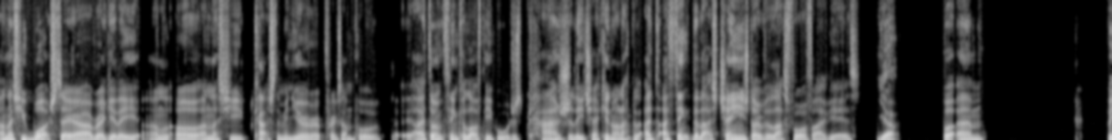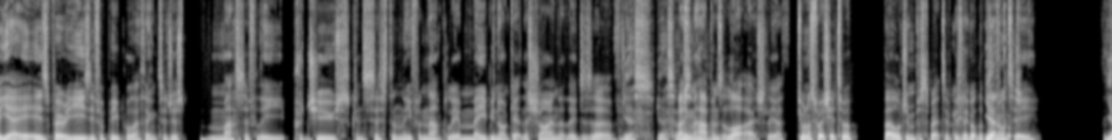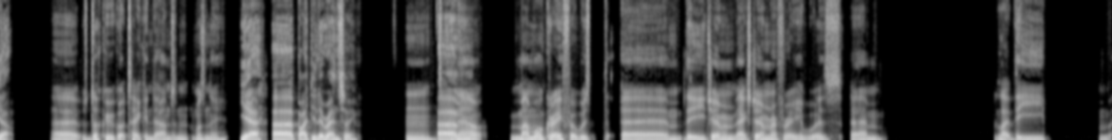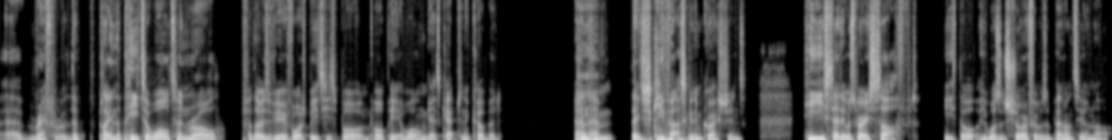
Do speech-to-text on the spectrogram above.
unless you watch Serie regularly, or unless you catch them in Europe, for example, I don't think a lot of people will just casually check in on Apple. I, I think that that's changed over the last four or five years, Yeah, but um, but yeah, it is very easy for people, I think, to just massively produce consistently for Napoli and maybe not get the shine that they deserve. yes, yes. I think that happens a lot, actually. Do you want to switch it to a Belgian perspective because they got the Yeah, penalty? Yeah, Uh, it was Doku who got taken down, didn't, wasn't he? yeah. Uh, by Di Lorenzo. Mm. Um, now, Manuel Gräfe was um, the German ex-German referee. Was um, like the uh, refer- the playing the Peter Walton role. For those of you who've watched BT Sport, and poor Peter Walton gets kept in a cupboard, and um, they just keep asking him questions. He said it was very soft. He thought he wasn't sure if it was a penalty or not.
